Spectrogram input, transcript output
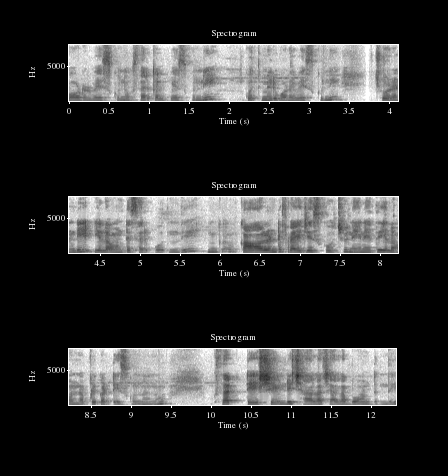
పౌడర్ వేసుకుని ఒకసారి కలిపేసుకుని కొత్తిమీర కూడా వేసుకుని చూడండి ఇలా ఉంటే సరిపోతుంది. ఇంకా కావాలంటే ఫ్రై చేసుకోవచ్చు. నేనైతే ఇలా ఉన్నప్పుడే కట్టేసుకున్నాను ఒకసారి టేస్ట్ చేయండి. చాలా చాలా బాగుంటుంది.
